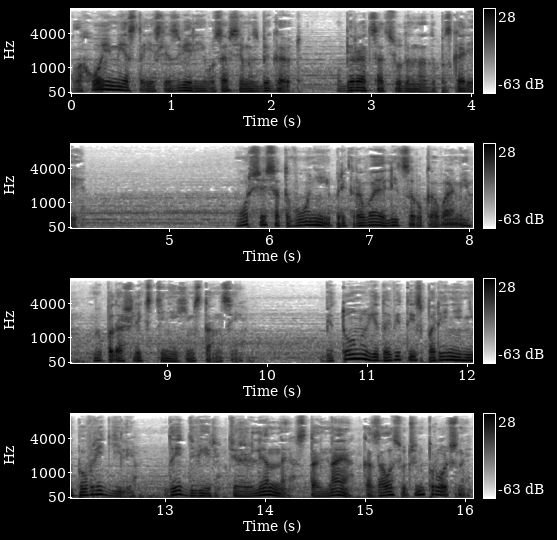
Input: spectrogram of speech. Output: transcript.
Плохое место, если звери его совсем избегают. Убираться отсюда надо поскорее». Морщась от вони и прикрывая лица рукавами, мы подошли к стене химстанции. Бетону ядовитые испарения не повредили, да и дверь, тяжеленная, стальная, казалась очень прочной.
